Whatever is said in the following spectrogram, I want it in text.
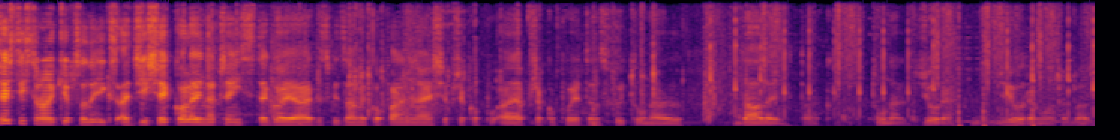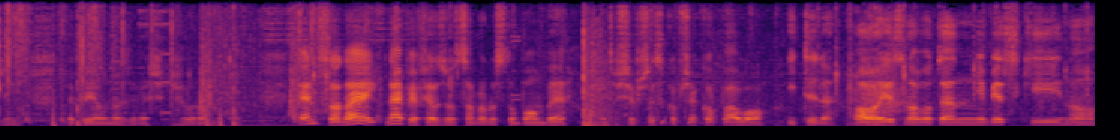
Cześć, z tej strony Kipson X, a dzisiaj kolejna część z tego jak zwiedzamy kopalnię, a ja się przekopu a ja przekopuję ten swój tunel dalej, tak. Tunel, dziurę, dziurę może bardziej lepiej ją nazywać, dziurą, tak. Więc co, naj, najpierw ja zrzucam po prostu bomby, bo to się wszystko przekopało i tyle. O, jest znowu ten niebieski, no,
